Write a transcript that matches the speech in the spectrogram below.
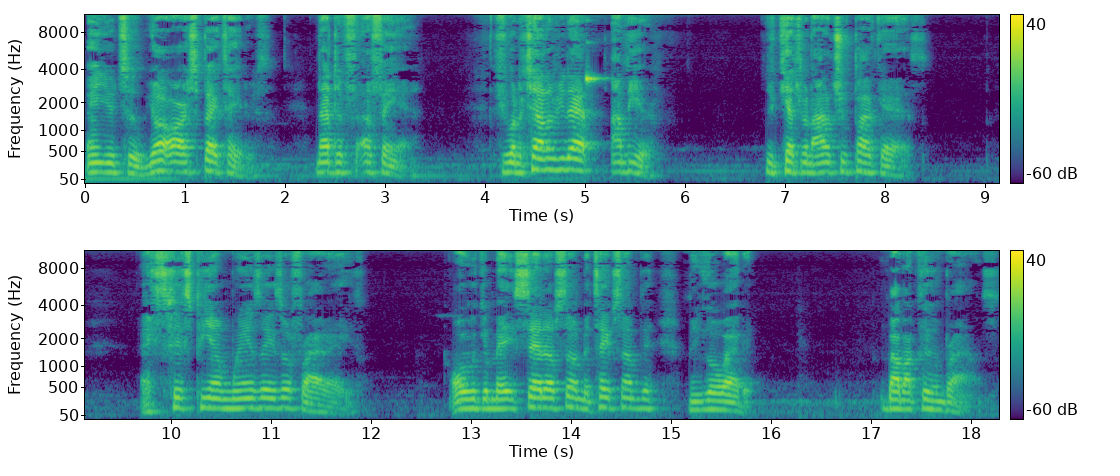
and YouTube. Y'all are spectators, not a fan. If you want to challenge me that, I'm here. You catch me on Honest Truth Podcast at 6 p.m. Wednesdays or Fridays. Or we can make set up something and tape something and go at it. By my Cleveland Browns.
